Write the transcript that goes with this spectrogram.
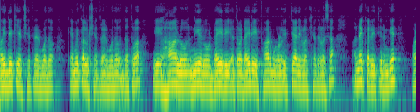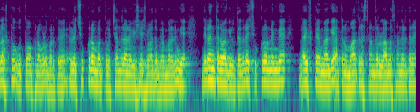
ವೈದ್ಯಕೀಯ ಕ್ಷೇತ್ರ ಇರ್ಬೋದು, ಕೆಮಿಕಲ್ ಕ್ಷೇತ್ರ ಇರ್ಬೋದು, ಅಥವಾ ಈ ಹಾಲು, ನೀರು, ಡೈರಿ ಅಥವಾ ಡೈರಿ ಫಾರ್ಮ್ಗಳು ಇತ್ಯಾದಿಗಳ ಕ್ಷೇತ್ರಗಳು ಸಹ ಅನೇಕ ರೀತಿಯ ನಿಮಗೆ ಭಾಳಷ್ಟು ಉತ್ತಮ ಫಲಗಳು ಬರ್ತವೆ. ಅಲ್ಲಿ ಶುಕ್ರ ಮತ್ತು ಚಂದ್ರರ ವಿಶೇಷವಾದ ಬೆಂಬಲ ನಿಮಗೆ ನಿರಂತರವಾಗಿರುತ್ತೆ ಅಂದರೆ ಶುಕ್ರನು ನಿಮಗೆ ಲೈಫ್ ಟೈಮ್ ಆಗಿ ಆತನು ಮಾತೃ ಸ್ಥಾನದಲ್ಲಿ ಲಾಭ ಸ್ಥಾನದಲ್ಲಿರ್ತಾನೆ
